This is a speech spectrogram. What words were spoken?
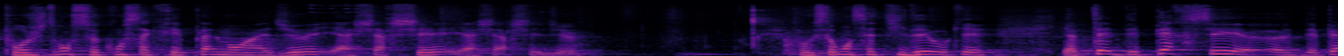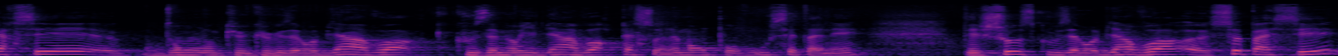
pour justement se consacrer pleinement à Dieu et à chercher et à chercher Dieu. Donc c'est vraiment cette idée, ok, il y a peut-être des percées, euh, des percées euh, dont, que, vous aimeriez bien avoir, que vous aimeriez bien avoir personnellement pour vous cette année, des choses que vous aimeriez bien voir se passer,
